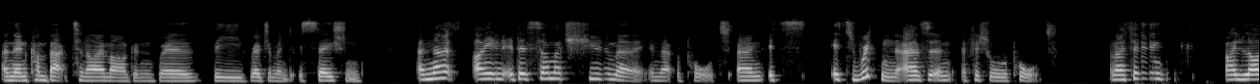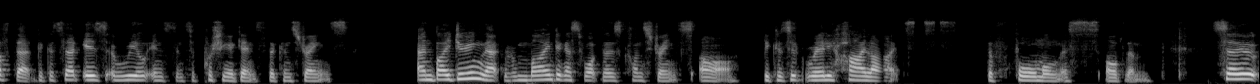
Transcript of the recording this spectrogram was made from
and then come back to Nijmegen, where the regiment is stationed. And that, I mean, there's so much humor in that report, and it's it's written as an official report. And I think I love that because that is a real instance of pushing against the constraints. And by doing that, reminding us what those constraints are, because it really highlights the formalness of them. So,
